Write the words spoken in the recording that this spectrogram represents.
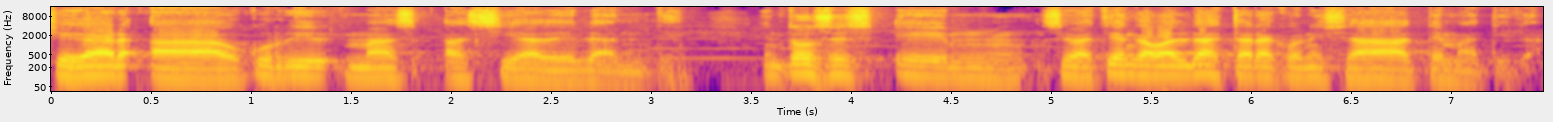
llegar a ocurrir más hacia adelante. Entonces, em, Sebastián Cabaldá estará con esa temática.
